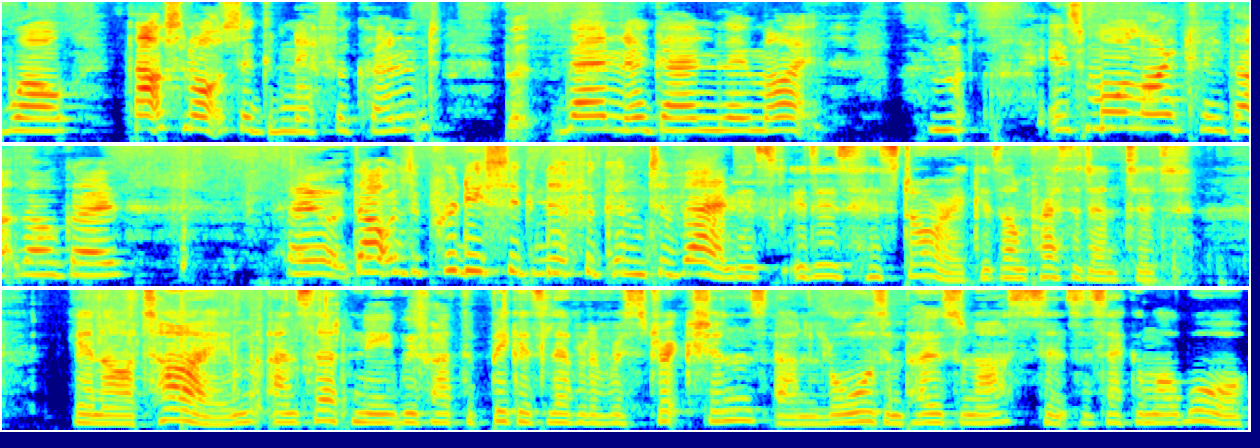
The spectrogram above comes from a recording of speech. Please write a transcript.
well, that's not significant, but then again, they might. It's more likely that they'll go, oh, that was a pretty significant event. It's, it is historic, it's unprecedented in our time, and certainly we've had the biggest level of restrictions and laws imposed on us since the Second World War.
